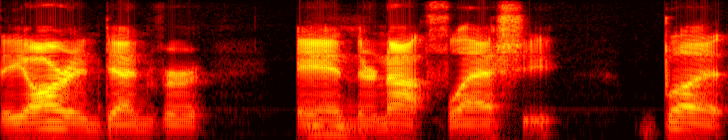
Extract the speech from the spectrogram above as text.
they are in Denver and mm. they're not flashy. But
